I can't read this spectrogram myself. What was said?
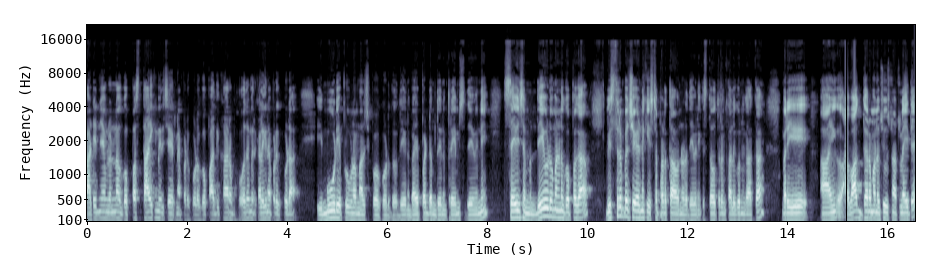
కాఠిన్యంలో ఉన్న గొప్ప స్థాయికి మీరు చేరినప్పటికి కూడా గొప్ప అధికారం హోదా మీరు కలిగినప్పటికి కూడా ఈ మూడు ఎప్పుడు కూడా మర్చిపోకూడదు. దేవుని భయపడడం దేవుని ప్రేమించి దేవుని సేవించడం. దేవుడు మనల్ని గొప్పగా విస్తరింప చేయడానికి ఇష్టపడతా ఉన్నాడు. దేవునికి స్తోత్రం కలుగును గాక. మరి ఆ వాగ్దానం మనం చూసినట్లయితే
